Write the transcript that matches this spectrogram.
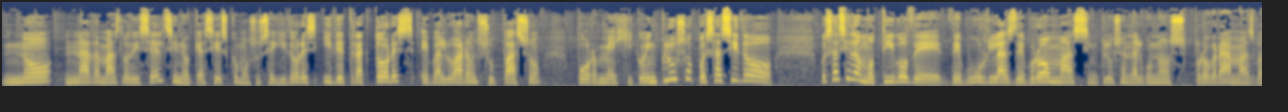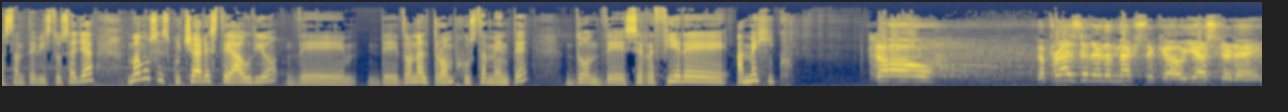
no nada más lo dice él, sino que así es como sus seguidores y detractores evaluaron su paso por México. Incluso, pues ha sido, pues ha sido motivo de, burlas, de bromas, incluso en algunos programas bastante vistos allá. Vamos a escuchar este audio de, de Donald Trump, justamente, donde se refiere a México. So, the president of Mexico yesterday,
